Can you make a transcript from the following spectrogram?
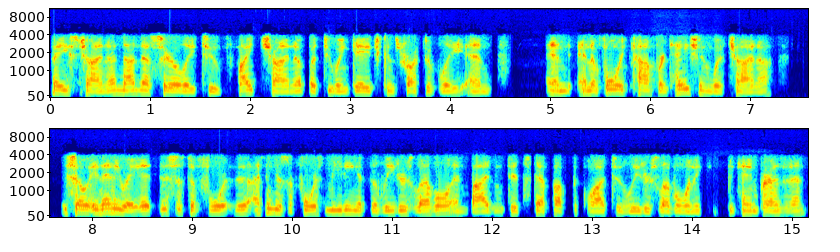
face China, not necessarily to fight China, but to engage constructively and and and avoid confrontation with China so, in any way, it, this is the fourth. I think it's the fourth meeting at the leaders level, and Biden did step up the Quad to the leaders level when he became president.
